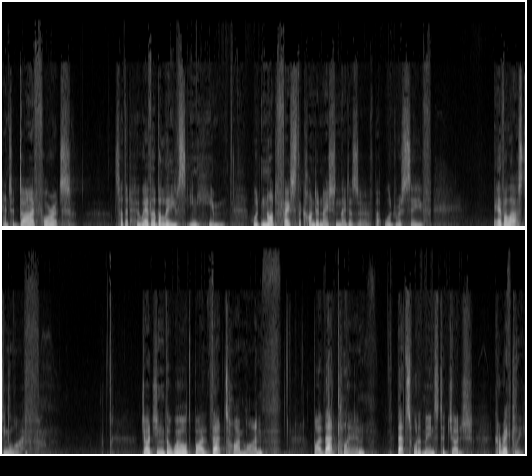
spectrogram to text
and to die for it, so that whoever believes in him would not face the condemnation they deserve, but would receive everlasting life. Judging the world by that timeline, by that plan, that's what it means to judge correctly.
